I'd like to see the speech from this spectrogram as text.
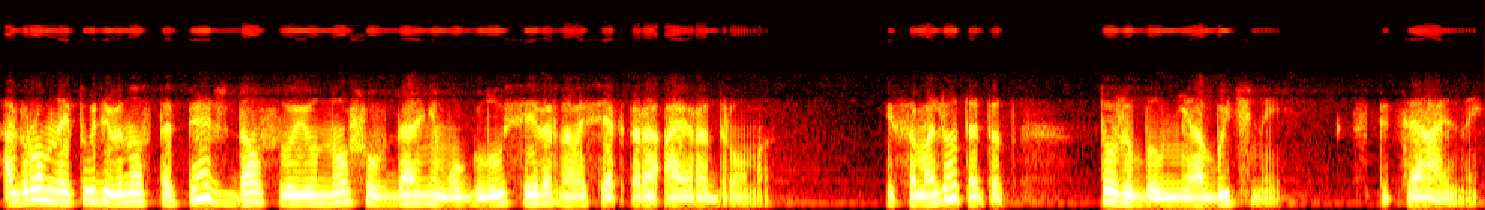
Огромный Ту-95 ждал свою ношу в дальнем углу северного сектора аэродрома. И самолет этот тоже был необычный, специальный.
